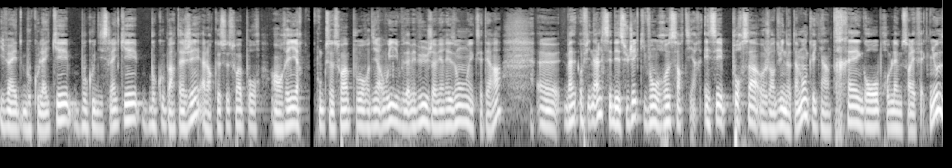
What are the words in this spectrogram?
il va être beaucoup liké, beaucoup disliké, beaucoup partagé, alors que ce soit pour en rire ou que ce soit pour dire oui, vous avez vu, j'avais raison, etc. Euh, bah, au final, c'est des sujets qui vont ressortir. Et c'est pour ça aujourd'hui notamment qu'il y a un très gros problème sur les fake news,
